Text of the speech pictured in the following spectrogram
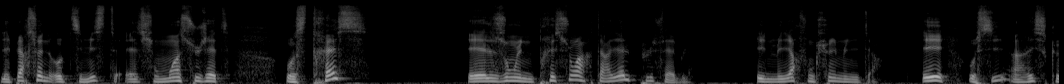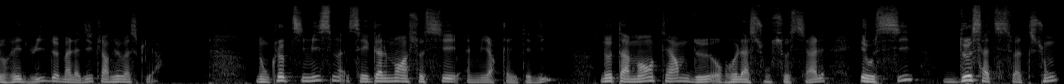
les personnes optimistes, elles sont moins sujettes au stress et elles ont une pression artérielle plus faible et une meilleure fonction immunitaire. Et aussi un risque réduit de maladies cardiovasculaires. Donc l'optimisme, c'est également associé à une meilleure qualité de vie, notamment en termes de relations sociales et aussi de satisfaction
